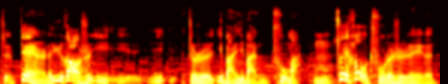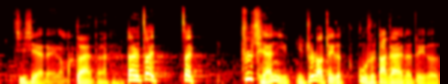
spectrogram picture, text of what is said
这电影的预告是一一一就是一版一版出嘛，嗯，最后出的是这个机械这个嘛，对对对，但是在在之前你你知道这个故事大概的这个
